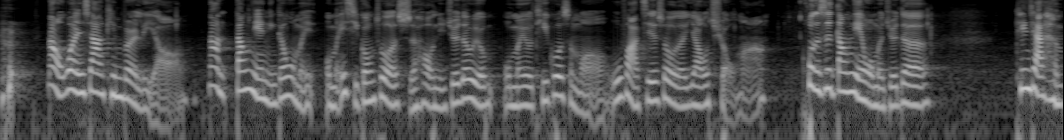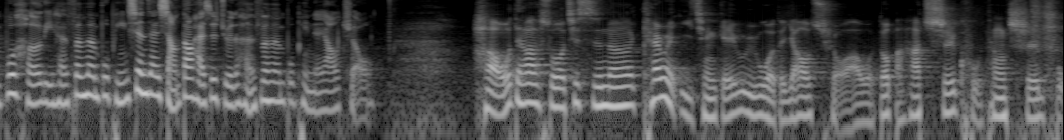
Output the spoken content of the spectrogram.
那我问一下 Kimberly 哦，那当年你跟我们我们一起工作的时候，你觉得有我们有提过什么无法接受的要求吗？或者是当年我们觉得？听起来很不合理，很愤愤不平。现在想到还是觉得很愤愤不平的要求。好，我等下说，其实呢，Karen 以前给予我的要求啊，我都把它吃苦当吃补。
